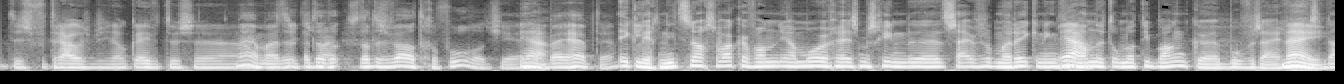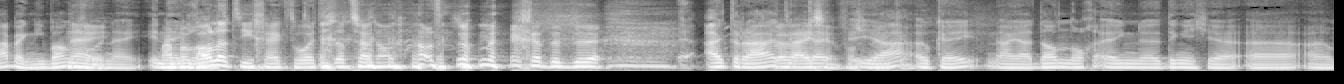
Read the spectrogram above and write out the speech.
dus vertrouwen is misschien ook even tussen... eh, Nee, maar dat, stukjes, dat, dat is wel het gevoel wat je Ja. erbij hebt. Hè? Ik lig niet s'nachts wakker van, ja, morgen is misschien de cijfers op mijn rekening Ja. veranderd omdat die bankboeven zijn Nee. geweest. Daar ben ik niet bang Nee. voor, nee. In maar mijn wallet die gehackt wordt, dat zou dan zeggen. De, de, Uiteraard. Wijze Kijk, ja, oké. Nou ja, dan nog één eh, dingetje. eh, ehm,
